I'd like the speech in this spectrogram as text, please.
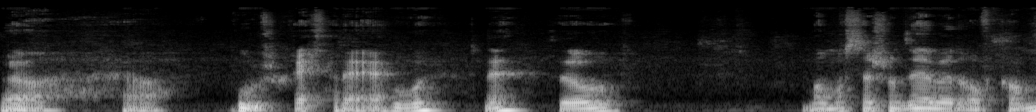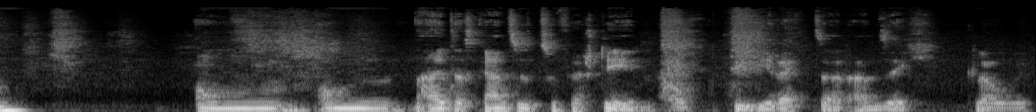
Ja, ja, gut, recht hat er wohl. Ne? So, man muss da schon selber drauf kommen, um, um halt das Ganze zu verstehen, auch die Direktsaat an sich, glaube ich.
